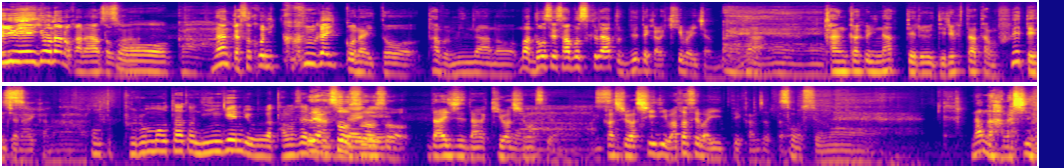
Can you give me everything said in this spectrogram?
ういう営業なのかなとか。そうか。なんかそこに工夫が一個ないと、多分みんなあの、まあどうせサブスクで後で出てから聞けばいいじゃんみたいなえー感覚になってるディレクター多分増えてんじゃないかな。本当プロモーターと人間力が試されいや、る時代にそうそうそう。大事な気はしますけどね昔は CD 渡せばいいっていう感じだったそうっすよね。何の話？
